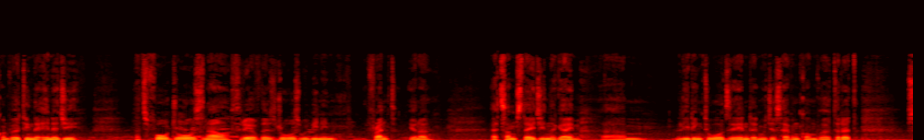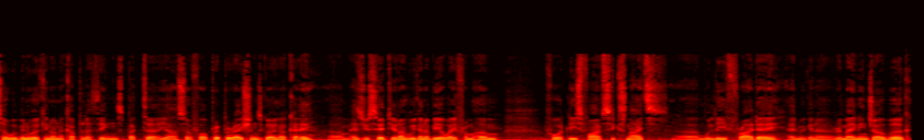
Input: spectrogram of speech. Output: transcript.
converting the energy. That's four draws now. Three of those draws we've been in front. You know, at some stage in the game. Leading towards the end, and we just haven't converted it. So we've been working on a couple of things, but uh, yeah, so far preparation's going okay. Um, as you said, you know, we're going to be away from home for at least five, six nights. Um, we'll leave Friday, and we're going to remain in Joburg,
